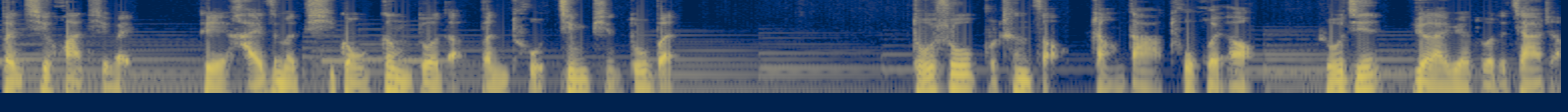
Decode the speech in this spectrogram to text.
本期话题为：给孩子们提供更多的本土精品读本。读书不趁早，长大图会傲。如今，越来越多的家长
